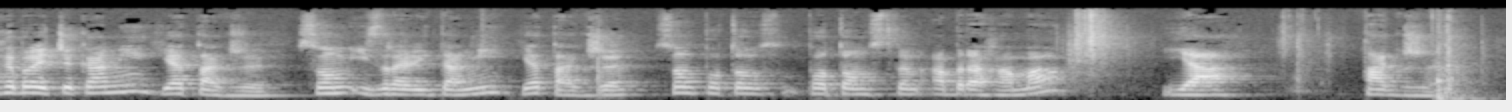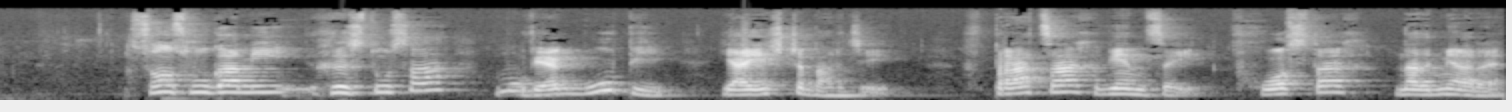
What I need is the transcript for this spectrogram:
Hebrajczykami? Ja także. Są Izraelitami? Ja także. Są potomstwem Abrahama? Ja także. Są sługami Chrystusa? Mówię jak głupi. Ja jeszcze bardziej pracach więcej, w chłostach nadmiarę,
